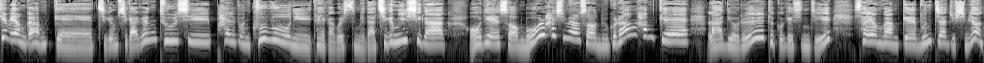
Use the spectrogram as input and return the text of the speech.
김혜영과 함께 지금 시각은 2시 8분 9분이 돼가고 있습니다. 지금 이 시각 어디에서 뭘 하시면서 누구랑 함께 라디오를 듣고 계신지 사연과 함께 문자 주시면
